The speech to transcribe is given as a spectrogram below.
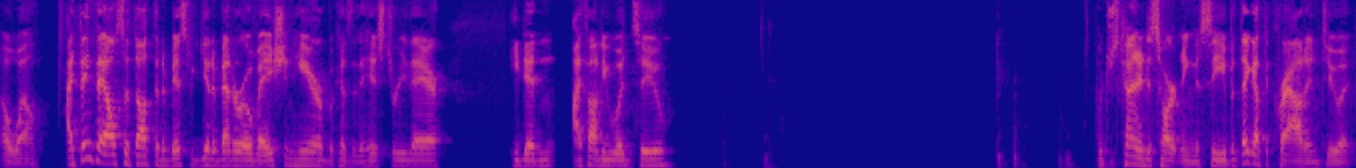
Oh well. I think they also thought that Abyss would get a better ovation here because of the history there. He didn't. I thought he would too. Which was kind of disheartening to see, but they got the crowd into it.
